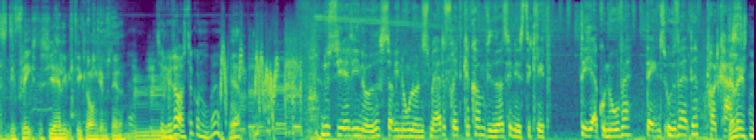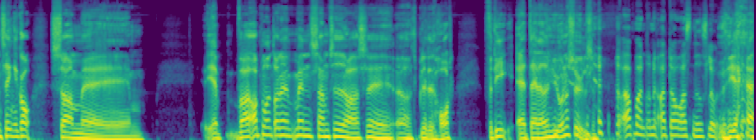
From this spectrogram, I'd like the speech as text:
Altså, de fleste siger heldigvis, de er klogen gennemsnittet. De lytter også til Gunova. Ja. Nu siger jeg lige noget, så vi nogenlunde smertefrit kan komme videre til næste klip. Det her er Gunova, dagens udvalgte podcast. Jeg læste en ting i går, som øh, ja, var opmuntrende, men samtidig også øh, det blev lidt hårdt. Fordi at der er lavet en ny undersøgelse. Opmuntrende og dog også nedslående. ja.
